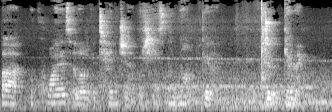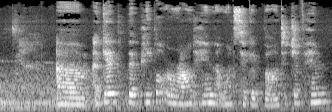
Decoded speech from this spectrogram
but requires a lot of attention, which he's not good at giving. Um, I get the people around him that want to take advantage of him,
